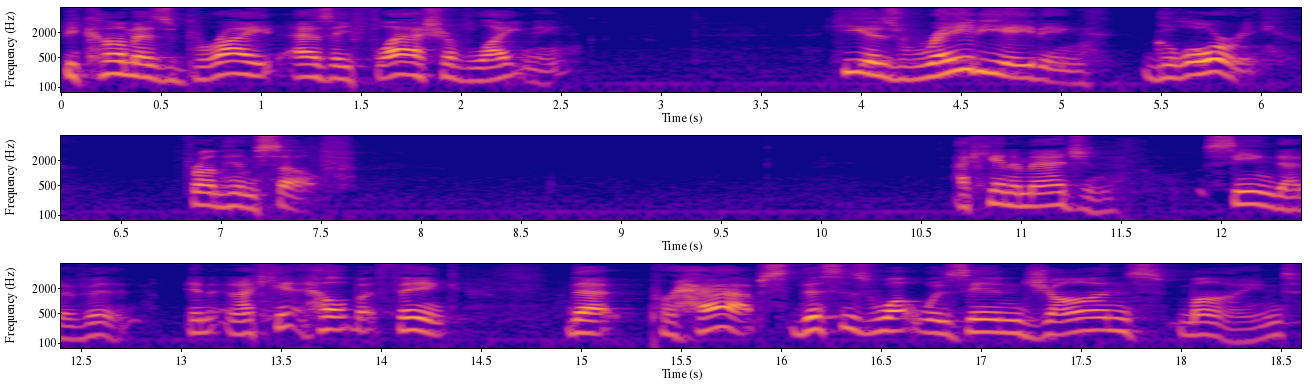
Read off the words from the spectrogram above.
become as bright as a flash of lightning. He is radiating glory from himself. I can't imagine seeing that event. And, and I can't help but think that perhaps this is what was in John's mind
